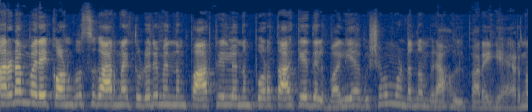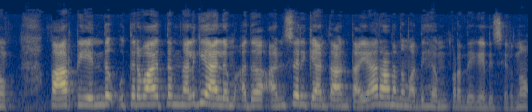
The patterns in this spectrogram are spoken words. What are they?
മരണം വരെ കോൺഗ്രസുകാരനായി തുടരുമെന്നും പാർട്ടിയിൽ നിന്നും പുറത്താക്കിയതിൽ വലിയ വിഷമമുണ്ടെന്നും രാഹുൽ പറയുകയായിരുന്നു. പാർട്ടി എന്ത് ഉത്തരവാദിത്തം നൽകിയാലും അത് അനുസരിക്കാൻ താൻ തയ്യാറാണെന്നും അദ്ദേഹം പ്രതികരിച്ചിരുന്നു.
